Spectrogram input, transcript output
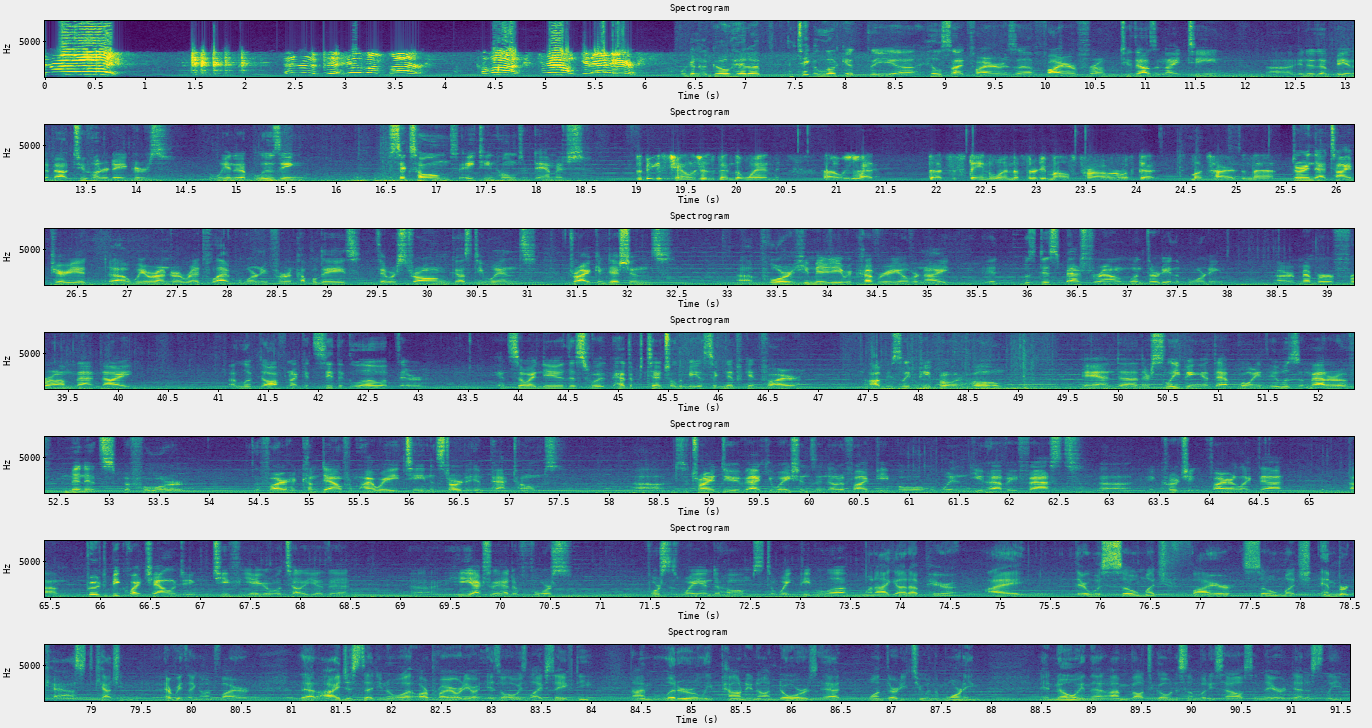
Henry! Henry, the hill's on fire. Come on, get out, get out of here. We're gonna go head up and take a look at the uh, hillside fire. It's a fire from 2019. Uh, ended up being about 200 acres. We ended up losing six homes, 18 homes are damaged. The biggest challenge has been the wind. Uh, we've had that sustained wind of 30 miles per hour, we've got much higher than that. During that time period, uh, we were under a red flag warning for a couple days. There were strong gusty winds, dry conditions, uh, poor humidity recovery overnight. It was dispatched around 1.30 in the morning. I remember from that night, I looked off and I could see the glow up there. And so I knew this would, had the potential to be a significant fire. Obviously people are home and uh, they're sleeping at that point. It was a matter of minutes before the fire had come down from Highway 18 and started to impact homes. Uh, to try and do evacuations and notify people when you have a fast uh, encroaching fire like that um, proved to be quite challenging. Chief Yeager will tell you that uh, he actually had to force force his way into homes to wake people up. When I got up here, I there was so much fire, so much ember cast catching everything on fire that I just said, you know what, our priority is always life safety. I'm literally pounding on doors at 1.32 in the morning and knowing that I'm about to go into somebody's house and they are dead asleep.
